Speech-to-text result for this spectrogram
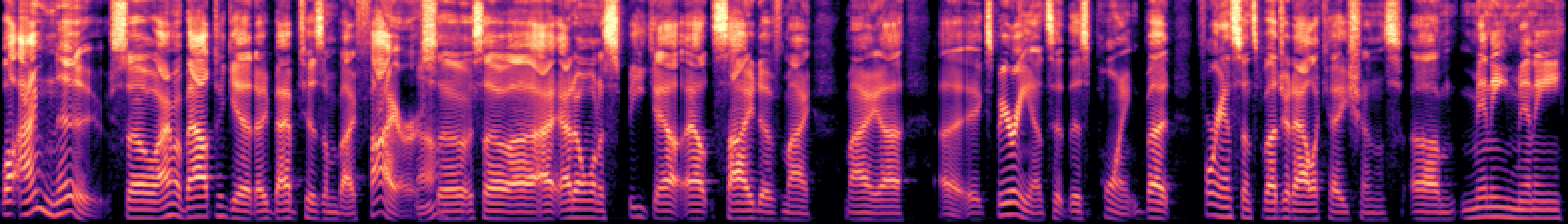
Well, I'm new, so I'm about to get a baptism by fire. Oh. So, so uh, I, I don't want to speak out outside of my my uh, uh, experience at this point. But for instance, budget allocations, um, many many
